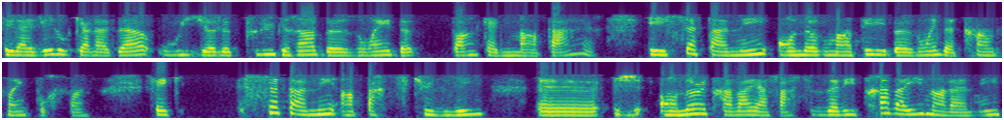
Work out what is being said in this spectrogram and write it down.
c'est la ville au Canada où il y a le plus grand besoin de banque alimentaire. Et cette année, on a augmenté les besoins de 35 Fait que cette année en particulier, euh, on a un travail à faire. Si vous avez travaillé dans l'année,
